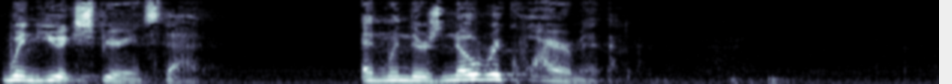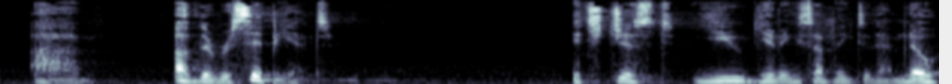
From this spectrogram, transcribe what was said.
when you experience that. And when there's no requirement uh, of the recipient. It's just you giving something to them. No,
